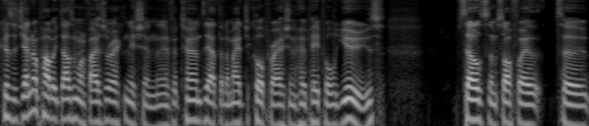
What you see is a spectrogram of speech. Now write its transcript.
Because the general public doesn't want facial recognition, and if it turns out that a major corporation who people use sells them software to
